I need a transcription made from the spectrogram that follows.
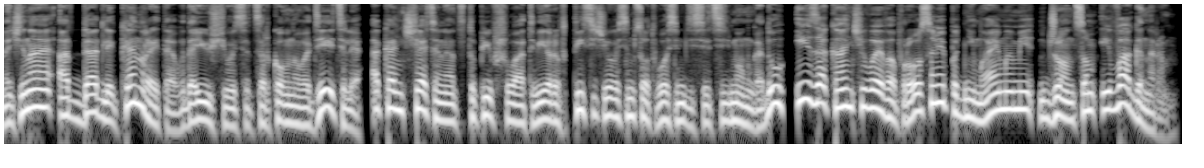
Начиная от Дадли Кенрайта, выдающегося церковного деятеля, окончательно отступившего от веры в 1887 году, и заканчивая вопросами, поднимаемыми Джонсом и Вагонером.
